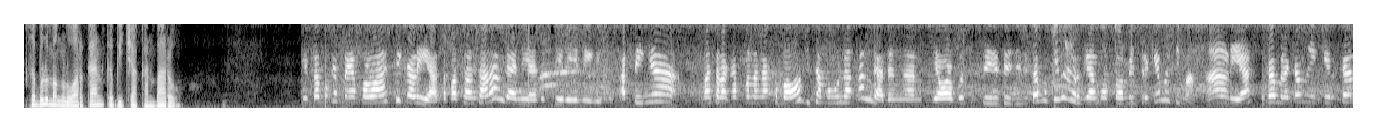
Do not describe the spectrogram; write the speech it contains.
sebelum mengeluarkan kebijakan baru. Kita mungkin mengevaluasi kali ya, tepat sasaran nggak nih ya subsidi ini gitu. Artinya masyarakat menengah ke bawah bisa menggunakan nggak dengan ya walaupun subsidi 7 juta mungkin harga motor listriknya masih mahal ya. Kita mereka memikirkan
